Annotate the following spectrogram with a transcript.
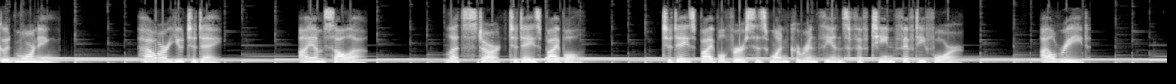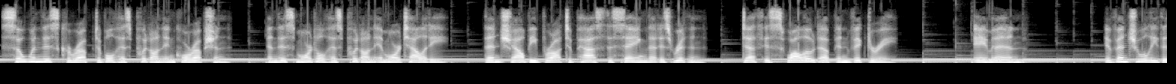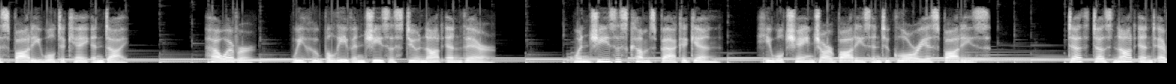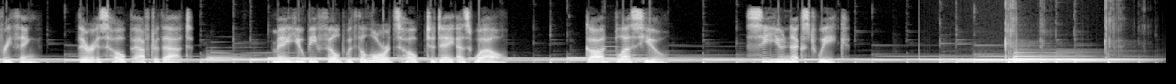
Good morning. How are you today? I am Sala. Let's start today's Bible. Today's Bible verse is 1 Corinthians 15:54. I'll read. So when this corruptible has put on incorruption, and this mortal has put on immortality, then shall be brought to pass the saying that is written, Death is swallowed up in victory. Amen. Eventually this body will decay and die. However, we who believe in Jesus do not end there. When Jesus comes back again, he will change our bodies into glorious bodies. Death does not end everything, there is hope after that. May you be filled with the Lord's hope today as well. God bless you. See you next week.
